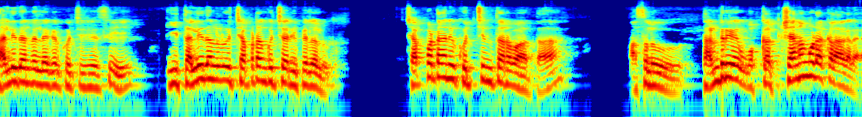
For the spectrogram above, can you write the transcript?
తల్లిదండ్రుల దగ్గరకు వచ్చేసేసి ఈ తల్లిదండ్రులకు చెప్పడానికి వచ్చారు ఈ పిల్లలు. చెప్పటానికి వచ్చిన తర్వాత అసలు తండ్రి ఒక్క క్షణం కూడా అక్కడ ఆగలే.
